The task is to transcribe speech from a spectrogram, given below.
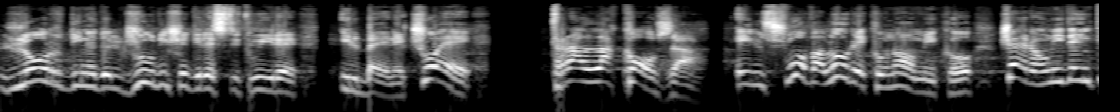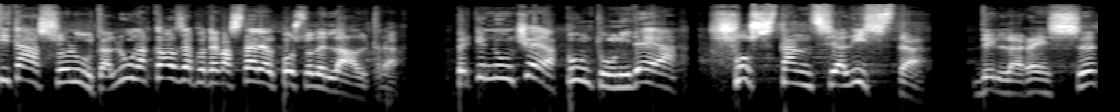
l'ordine del giudice di restituire il bene, cioè tra la cosa e il suo valore economico c'era un'identità assoluta, l'una cosa poteva stare al posto dell'altra, perché non c'è appunto un'idea sostanzialista della res,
